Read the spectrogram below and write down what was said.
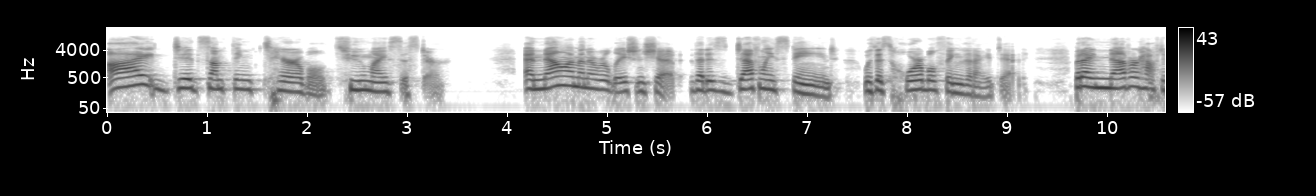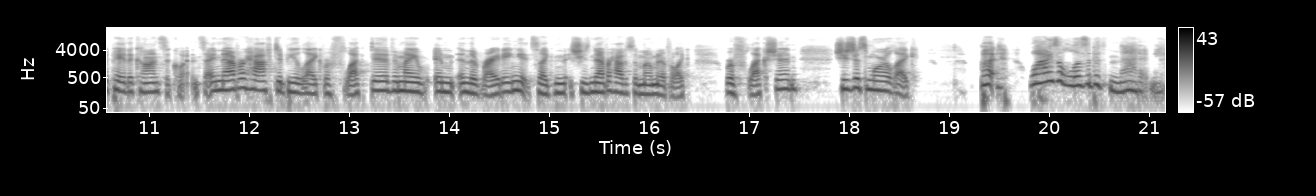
I did something terrible to my sister. And now I'm in a relationship that is definitely stained with this horrible thing that I did. But I never have to pay the consequence. I never have to be like reflective in my in, in the writing. It's like she's never has a moment of like reflection. She's just more like, but why is Elizabeth mad at me?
